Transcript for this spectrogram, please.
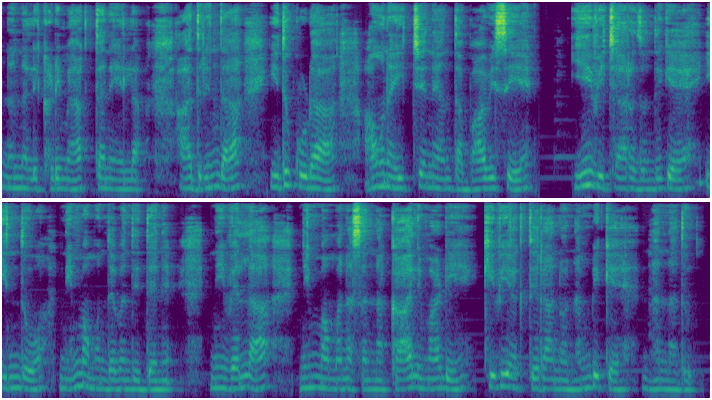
ನನ್ನಲ್ಲಿ ಕಡಿಮೆ ಆಗ್ತಾನೇ ಇಲ್ಲ. ಆದ್ದರಿಂದ ಇದು ಕೂಡ ಅವನ ಇಚ್ಛೆನೆ ಅಂತ ಭಾವಿಸಿ ಈ ವಿಚಾರದೊಂದಿಗೆ ಇಂದು ನಿಮ್ಮ ಮುಂದೆ ಬಂದಿದ್ದೇನೆ. ನೀವೆಲ್ಲ ನಿಮ್ಮ ಮನಸ್ಸನ್ನು ಖಾಲಿ ಮಾಡಿ ಕಿವಿಯಾಗ್ತೀರಾ ಅನ್ನೋ ನಂಬಿಕೆ ನನ್ನದು.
